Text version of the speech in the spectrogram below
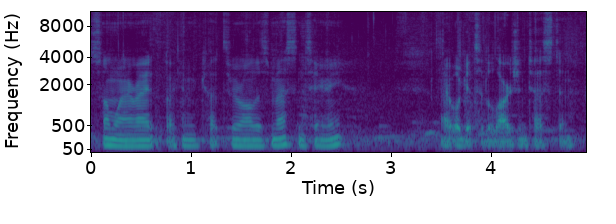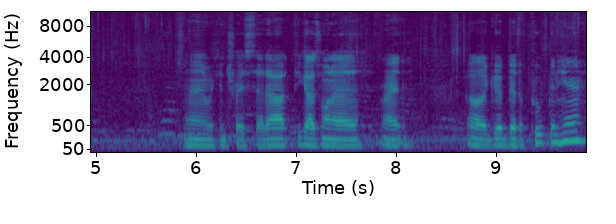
somewhere, right, if I can cut through all this mesentery, all right, we'll get to the large intestine. And we can trace that out. If you guys wanna, right, got a good bit of poop in here.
